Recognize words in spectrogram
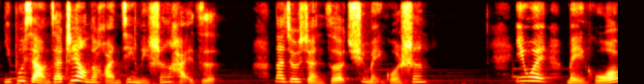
你不想在这样的环境里生孩子，那就选择去美国生，因为美国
